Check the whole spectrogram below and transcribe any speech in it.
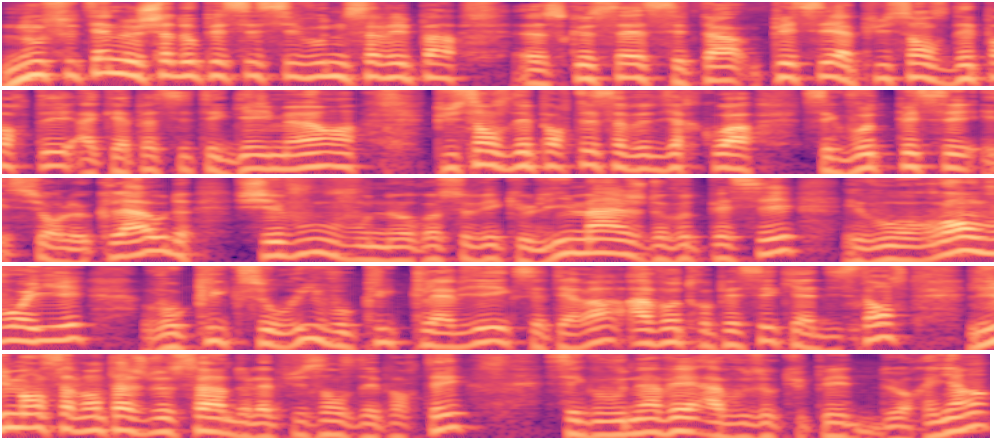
nous soutiennent le Shadow PC. Si vous ne savez pas euh, ce que c'est, c'est un PC à puissance déportée, à capacité gamer. Puissance déportée, ça veut dire quoi? C'est que votre PC est sur le cloud. Chez vous, vous ne recevez que l'image de votre PC et vous renvoyez vos clics souris, vos clics clavier, etc. à votre PC qui est à distance. L'immense avantage de ça, de la puissance déportée, c'est que vous n'avez à vous occuper de rien.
